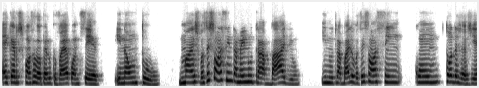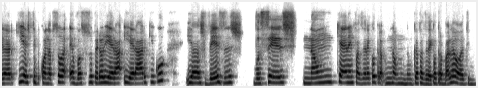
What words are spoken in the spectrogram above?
é que é responsável pelo que vai acontecer e não tu. Mas vocês são assim também no trabalho, e no trabalho vocês são assim com todas as hierarquias, tipo quando a pessoa é vosso superior hierárquico e às vezes vocês não querem fazer aquele trabalho, não, não quer fazer aquele trabalho, é ótimo.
